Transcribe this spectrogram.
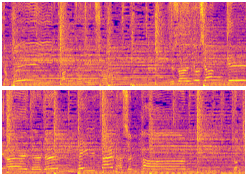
将回忆扛在肩上。就算有想给爱的人陪在他身旁，装看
